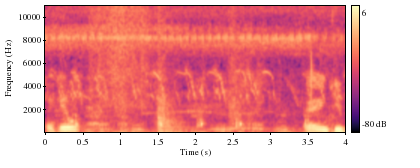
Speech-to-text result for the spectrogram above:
Thank you. Thank you.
